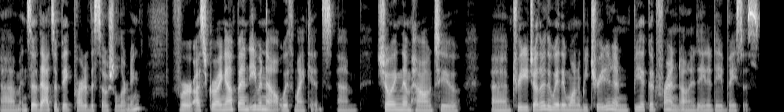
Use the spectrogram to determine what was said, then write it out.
Um, and so that's a big part of the social learning for us growing up and even now with my kids, um, showing them how to uh, treat each other the way they want to be treated and be a good friend on a day to day basis.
